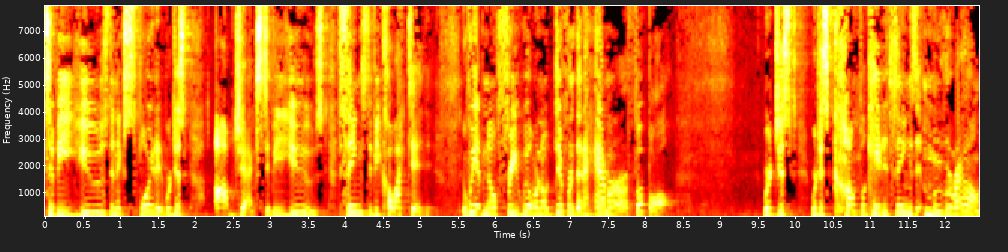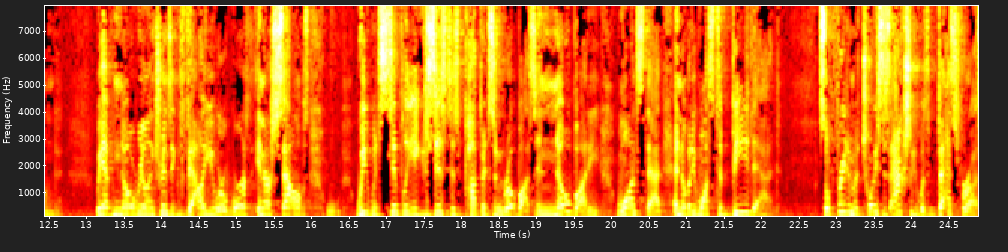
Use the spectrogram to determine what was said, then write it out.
to be used and exploited. We're just objects to be used, things to be collected. If we have no free will, we're no different than a hammer or a football. We're just, we're just complicated things that move around. We have no real intrinsic value or worth in ourselves. We would simply exist as puppets and robots, and nobody wants that, and nobody wants to be that. So, freedom of choice is actually what's best for us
